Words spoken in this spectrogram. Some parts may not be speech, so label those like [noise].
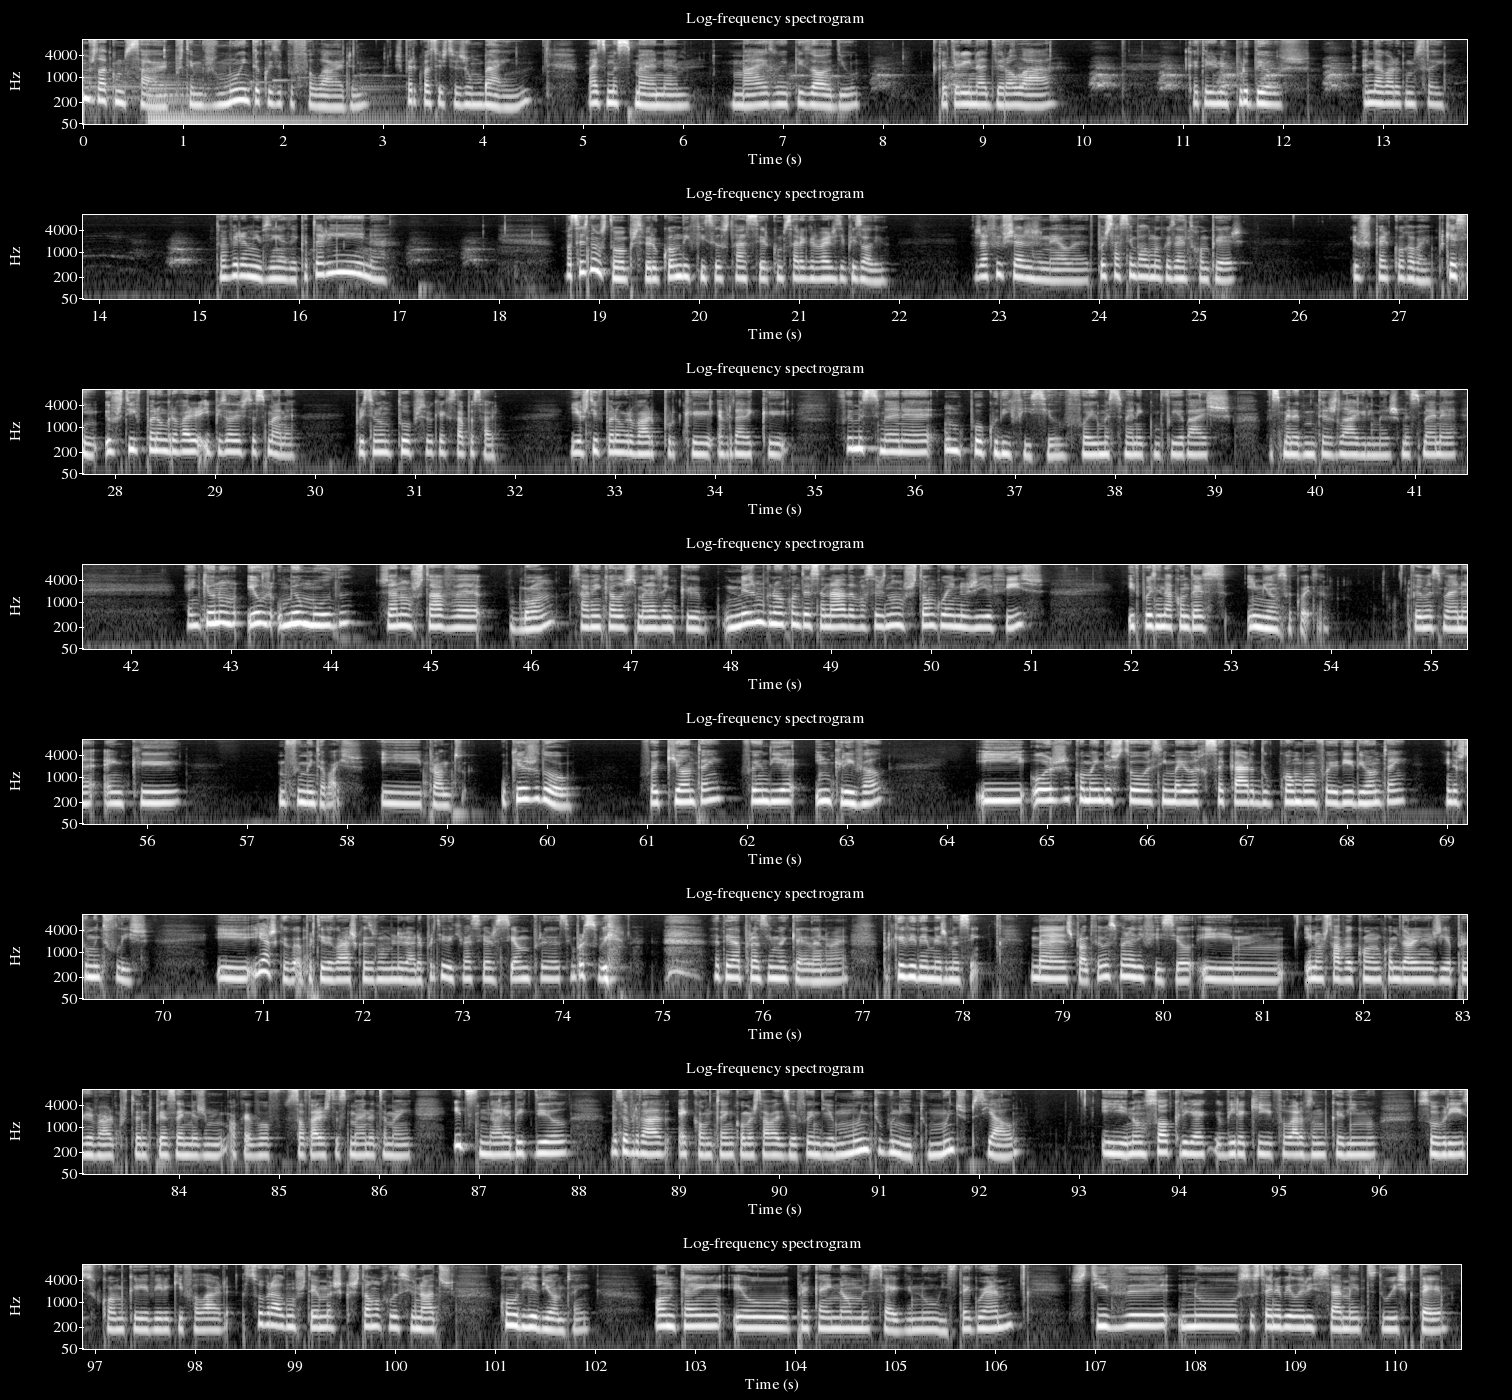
Vamos lá começar, porque temos muita coisa para falar. Espero que vocês estejam bem. Mais uma semana, mais um episódio. Catarina a dizer olá. Catarina, por Deus, ainda agora comecei. Estão a ver a minha vizinha a dizer Catarina. Vocês não estão a perceber o quão difícil está a ser começar a gravar este episódio. Já fui fechar a janela, depois está sempre alguma coisa a interromper. Eu espero que corra bem. Porque assim, eu estive para não gravar episódio esta semana. Por isso eu não estou a perceber o que é que está a passar. E eu estive para não gravar porque a verdade é que foi uma semana um pouco difícil. Foi uma semana em que me fui abaixo, uma semana de muitas lágrimas, uma semana em que eu não. Eu, o meu mood já não estava bom. Sabem aquelas semanas em que, mesmo que não aconteça nada, vocês não estão com a energia fixe e depois ainda acontece imensa coisa. Foi uma semana em que me fui muito abaixo. E pronto, o que ajudou foi que ontem foi um dia incrível e hoje, como ainda estou assim meio a ressacar do quão bom foi o dia de ontem, ainda estou muito feliz. E, e acho que a partir de agora as coisas vão melhorar. A partir daqui vai ser sempre, sempre a subir. [laughs] Até à próxima queda, não é? Porque a vida é mesmo assim. Mas pronto, foi uma semana difícil e, e não estava com, com a melhor energia para gravar, portanto pensei mesmo, ok, vou saltar esta semana também. It's not a big deal. Mas a verdade é que ontem, como eu estava a dizer, foi um dia muito bonito, muito especial. E não só queria vir aqui falar-vos um bocadinho sobre isso, como queria vir aqui falar sobre alguns temas que estão relacionados com o dia de ontem. Ontem eu, para quem não me segue no Instagram, estive no Sustainability Summit do ISCTE.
